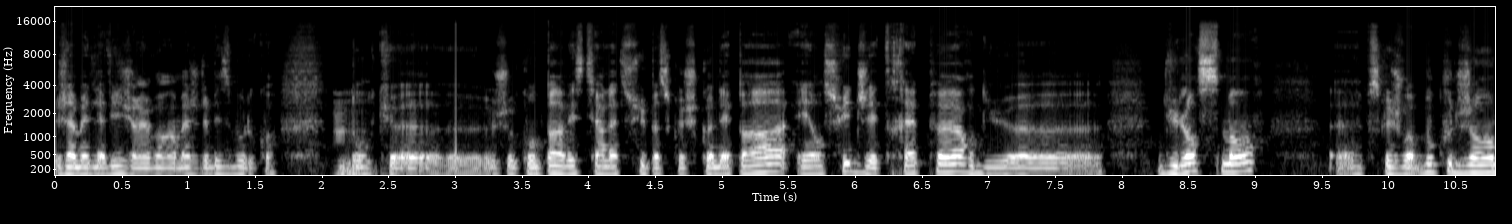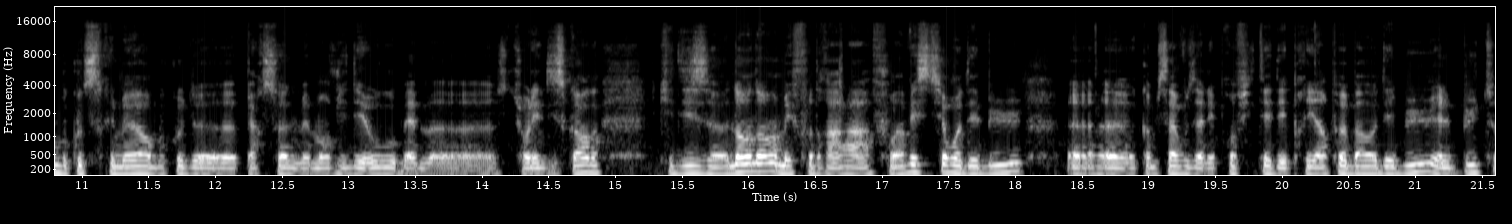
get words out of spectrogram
jamais de la vie j'irai voir un match de baseball, quoi. Mmh. Donc, je compte pas investir là-dessus parce que je connais pas. Et ensuite, j'ai très peur du, du lancement parce que je vois beaucoup de gens, beaucoup de streamers, beaucoup de personnes, même en vidéo, même euh, sur les Discord, qui disent euh, non, non, mais il faudra, faut investir au début, comme ça vous allez profiter des prix un peu bas au début, et le but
